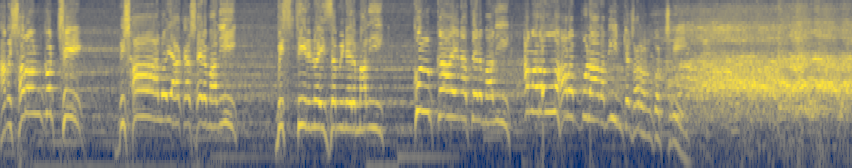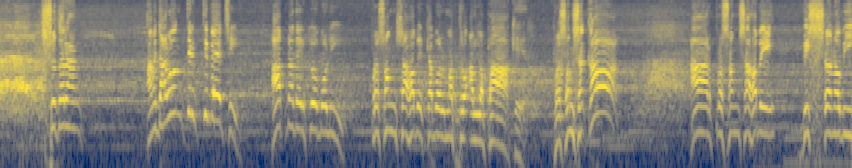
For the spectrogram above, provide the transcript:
আমি স্মরণ করছি, বিশাল ওই আকাশের মালিক, বিস্তীর্ণ এই জমিনের মালিক, কুল কায়নাতের মালিক, আমার আল্লাহ রাব্বুল আলামিনকে স্মরণ করছি। সুতরাং আমি দারুণ তৃপ্তি পেয়েছি। আপনাদেরকেও বলি, প্রশংসা হবে কেবলমাত্র আল্লাহ পাকের। প্রশংসা কার? আর প্রশংসা হবে বিশ্ব নবী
